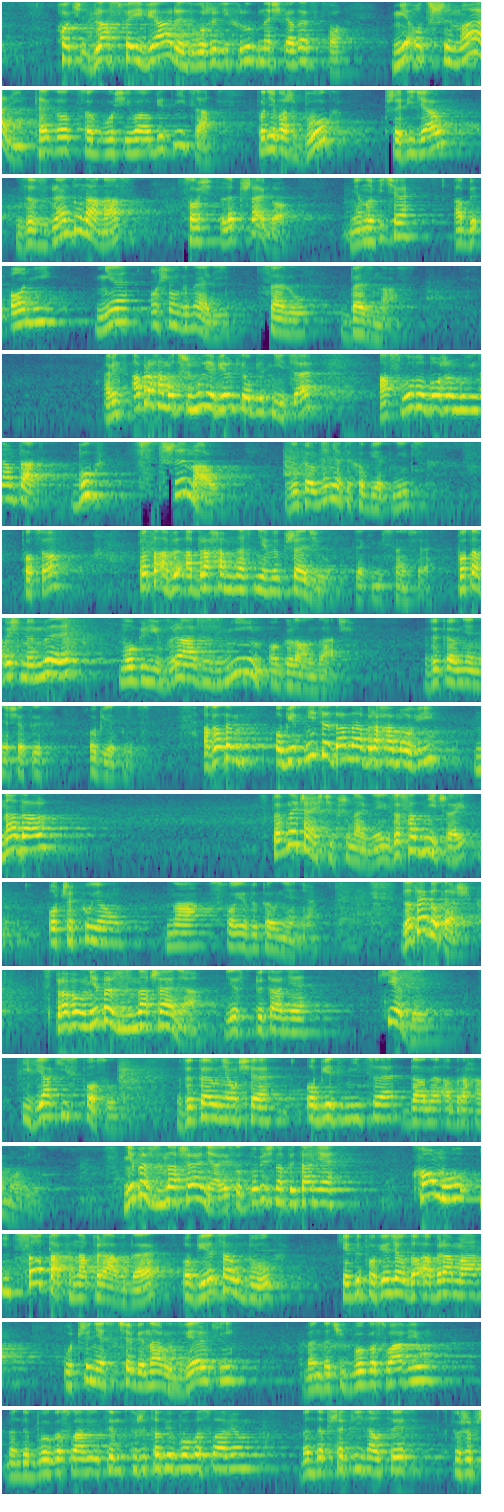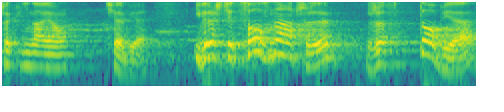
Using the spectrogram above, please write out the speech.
choć dla swej wiary złożyli chlubne świadectwo, nie otrzymali tego, co głosiła obietnica, ponieważ Bóg przewidział ze względu na nas coś lepszego, mianowicie, aby oni nie osiągnęli celu bez nas. A więc Abraham otrzymuje wielkie obietnice, a Słowo Boże mówi nam tak: Bóg wstrzymał wypełnienie tych obietnic. Po co? Po to, aby Abraham nas nie wyprzedził w jakimś sensie. Po to, abyśmy my mogli wraz z nim oglądać wypełnienie się tych obietnic. A zatem obietnice dane Abrahamowi nadal w pewnej części przynajmniej, zasadniczej, oczekują na swoje wypełnienie. Dlatego też sprawą nie bez znaczenia jest pytanie, kiedy i w jaki sposób wypełnią się obietnice dane Abrahamowi. Nie bez znaczenia jest odpowiedź na pytanie, komu i co tak naprawdę obiecał Bóg, kiedy powiedział do Abrama: Uczynię z ciebie naród wielki, Będę Ci błogosławił, będę błogosławił tym, którzy Tobie błogosławią, będę przeklinał tych, którzy przeklinają Ciebie. I wreszcie, co znaczy, że w Tobie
